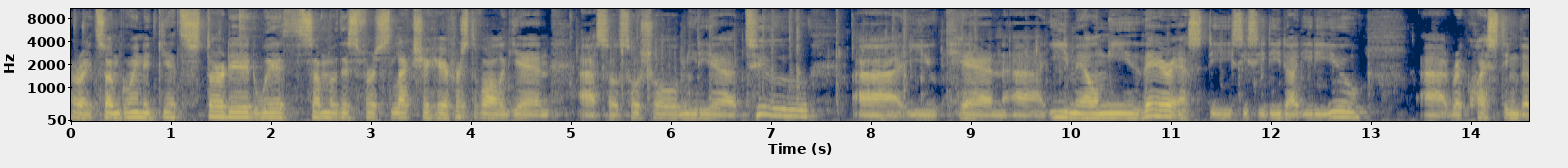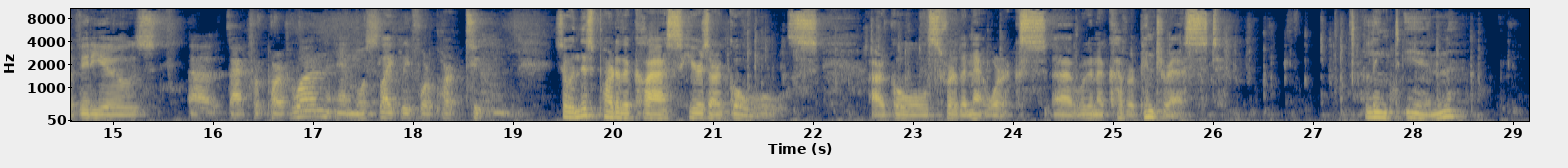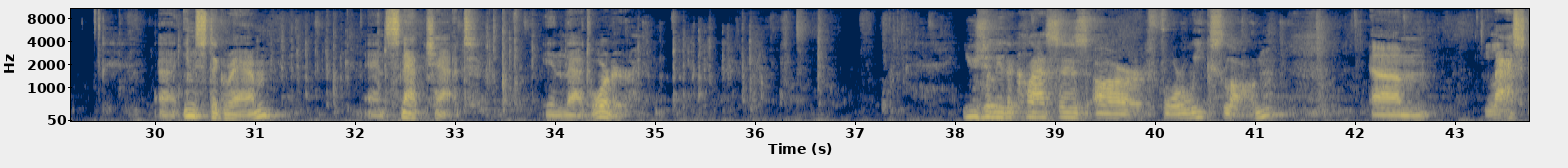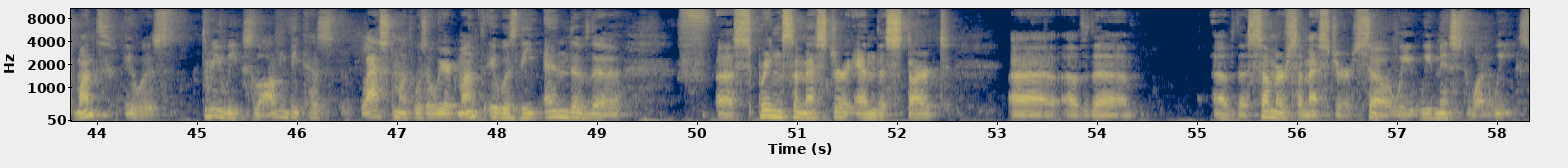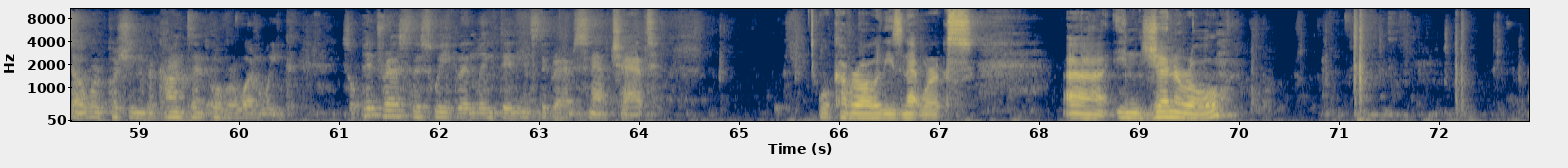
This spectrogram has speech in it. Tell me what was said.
Alright, so I'm going to get started with some of this first lecture here. First of all, again, uh, so social media 2, uh, you can uh, email me there, sdccd.edu, uh, requesting the videos uh, back for part 1 and most likely for part 2. So in this part of the class, here's our goals. Our goals for the networks. Uh, we're going to cover Pinterest, LinkedIn, uh, Instagram, and Snapchat in that order. Usually the classes are four weeks long. Um, last month it was three weeks long because last month was a weird month. It was the end of the uh, spring semester and the start uh, of the of the summer semester, so we, we missed one week. So we're pushing the content over one week. So Pinterest this week, then LinkedIn, Instagram, Snapchat. We'll cover all of these networks. Uh, in general,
